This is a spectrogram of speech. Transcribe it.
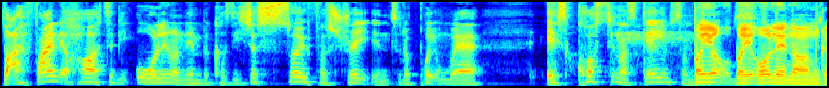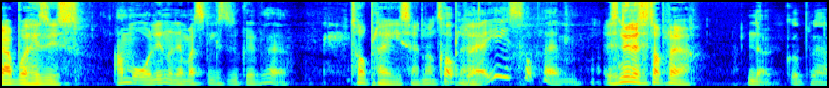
But I find it hard to be all in on him because he's just so frustrating to the point where it's costing us games. Sometimes. But you're, but you're all in on Gabriel Jesus. I'm all in on him. I just think he's a good player. Top player, you said, not top, Top player. player. Yeah, he's top player. Is Nunez a top player? No. Good player.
